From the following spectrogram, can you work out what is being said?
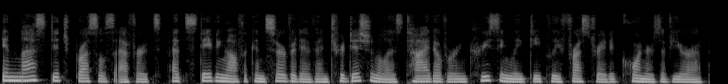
in last ditch Brussels efforts at staving off a conservative and traditionalist tide over increasingly deeply frustrated corners of Europe.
